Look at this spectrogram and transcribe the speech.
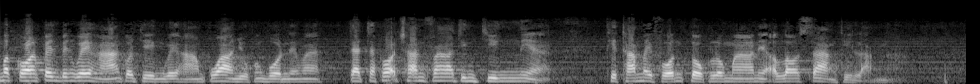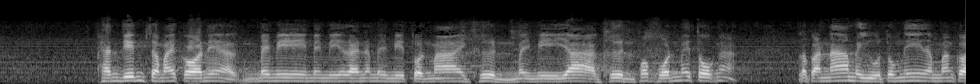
เมื่อก่อนเป็นเป็นเวหาก็จริง เวหากว้างอยู่ข้างบนเนี่ยมาแต่เฉพาะชั้นฟ้าจริง ๆ เนี่ย ที่ทำให้ฝนตกลงมาเนี่ยอัลลอฮ์สร้างทีหลัง แผ่นดินสมัยก่อนเนี่ย ไม่มีไม่มีอะไรนะไม่มีต้นไม้ขึ้น ไม่มีหญ้าขึ้น เพราะฝนไม่ตกนะแล้วก็น้ำไม่อยู่ตรงนี้นะมันก็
